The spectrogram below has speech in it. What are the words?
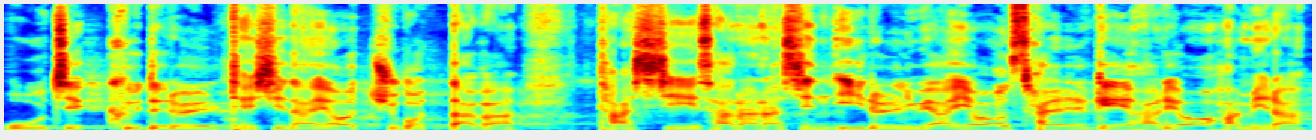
오직 그들을 대신하여 죽었다가 다시 살아나신 이를 위하여 살게 하려 함이라.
